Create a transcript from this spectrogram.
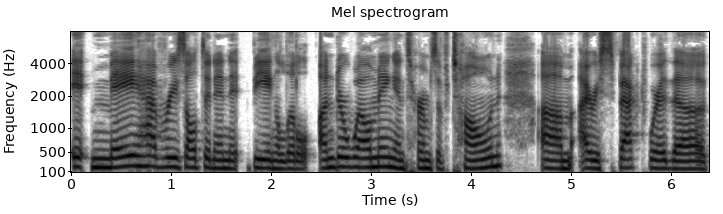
it may have resulted in it being a little underwhelming in terms of tone. Um, I respect where the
